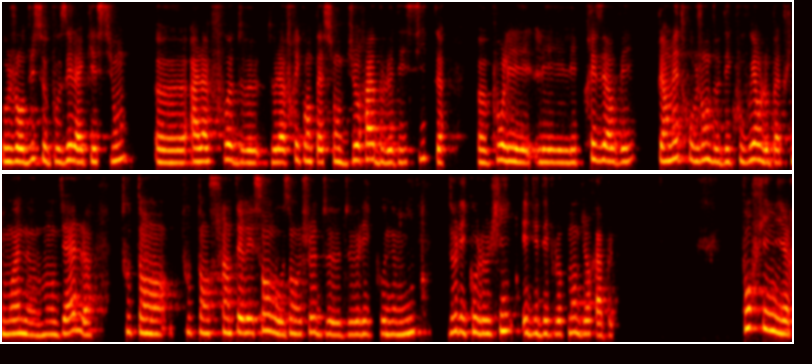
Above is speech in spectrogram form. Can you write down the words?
aujourd'hui se poser la question à la fois de, la fréquentation durable des sites pour les, préserver, permettre aux gens de découvrir le patrimoine mondial tout en s'intéressant aux enjeux de l'économie, de l'écologie et du développement durable. Pour finir,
